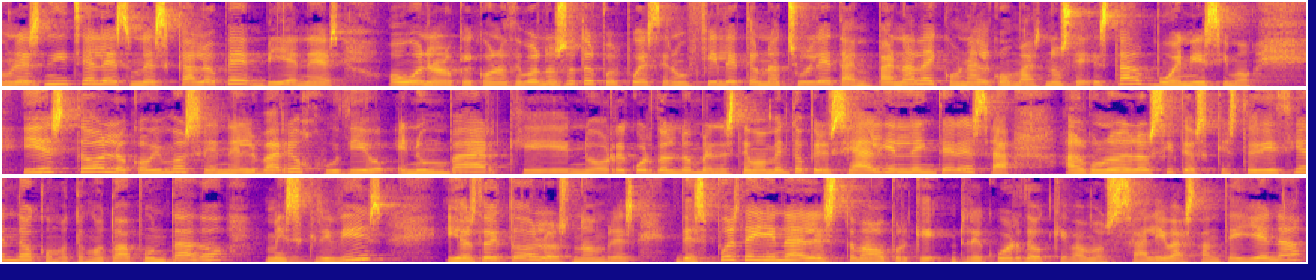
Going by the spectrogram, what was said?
un schnitzel es un escalope vienés o bueno, lo que conocemos nosotros pues puede ser un filete, una chuleta empanada y con algo más, no sé, está buenísimo. Y esto lo comimos en el barrio judío, en un bar que no recuerdo el nombre en este momento, pero si a alguien le interesa alguno de los sitios que estoy diciendo, como tengo todo apuntado, me escribís y os doy todos los nombres. Después de llenar el estómago, porque recuerdo que vamos, salí bastante llena,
